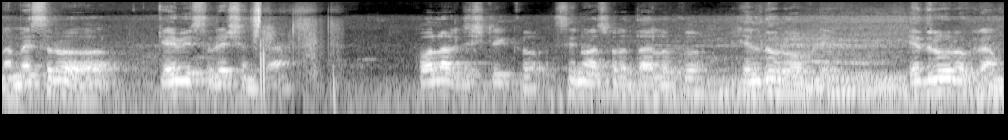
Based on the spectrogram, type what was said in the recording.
ನಮ್ಮ ಹೆಸರು ಕೆ ವಿ ಸುರೇಶ್ ಅಂತ. ಕೋಲಾರ ಡಿಸ್ಟಿಕ್ಕು ಶ್ರೀನಿವಾಸಪುರ ತಾಲೂಕು ಹೆಲ್ದೂರು ಹೋಬಳಿ, ಎದುರೂರು ಗ್ರಾಮ.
